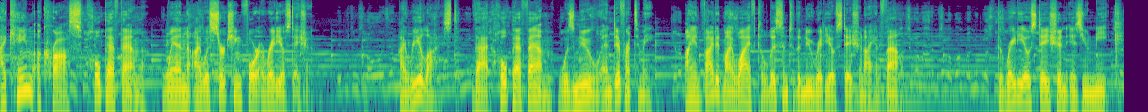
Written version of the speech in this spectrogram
I came across Hope FM when I was searching for a radio station. I realized that Hope FM was new and different to me. I invited my wife to listen to the new radio station I had found. The radio station is unique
